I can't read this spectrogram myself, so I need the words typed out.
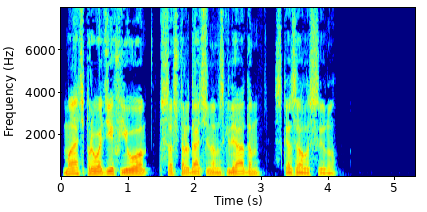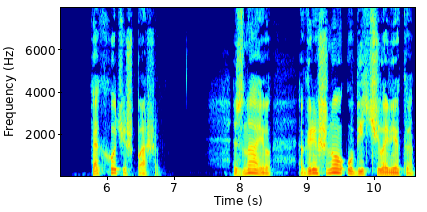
Мать, проводив его сострадательным взглядом, сказала сыну. — Как хочешь, Паша. Знаю, грешно убить человека,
